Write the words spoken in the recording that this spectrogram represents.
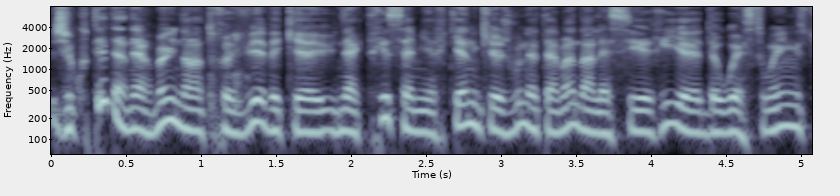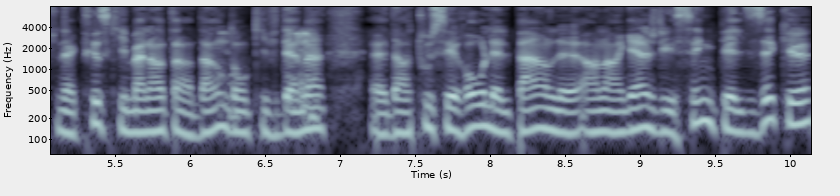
J'écoutais dernièrement une entrevue avec euh, une actrice américaine qui a joué notamment dans la série euh, The West Wing. C'est une actrice qui est malentendante, donc évidemment, euh, dans tous ses rôles, elle parle en langage des signes. Puis elle disait que,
